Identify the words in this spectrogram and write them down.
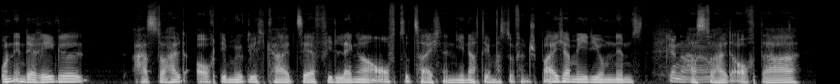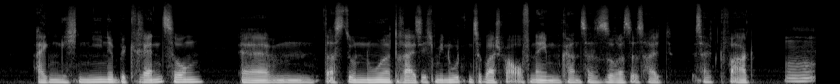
Und in der Regel hast du halt auch die Möglichkeit, sehr viel länger aufzuzeichnen, je nachdem, was du für ein Speichermedium nimmst genau, hast ja. du halt auch da eigentlich nie eine Begrenzung, ähm, dass du nur 30 Minuten zum Beispiel aufnehmen kannst. Also sowas ist halt, ist halt Quark. Mhm.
